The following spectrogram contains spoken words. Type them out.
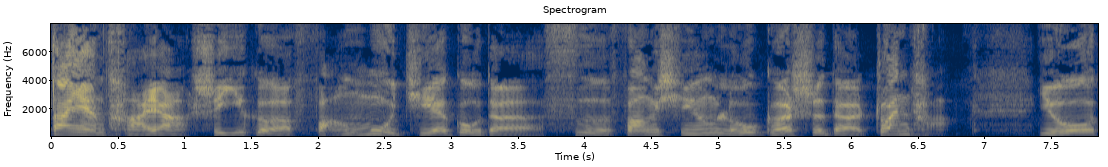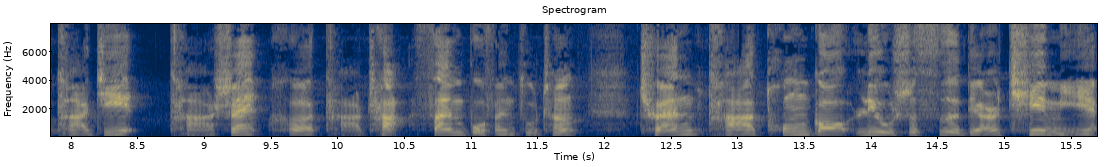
大雁塔呀，是一个仿木结构的四方形楼阁式的砖塔，有塔基、塔身和塔刹三部分组成。全塔通高六十四点七米，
